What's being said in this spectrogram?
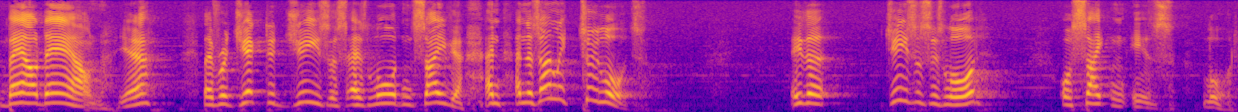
bow down, yeah? They've rejected Jesus as Lord and Savior. And, and there's only two Lords either Jesus is Lord or Satan is Lord.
